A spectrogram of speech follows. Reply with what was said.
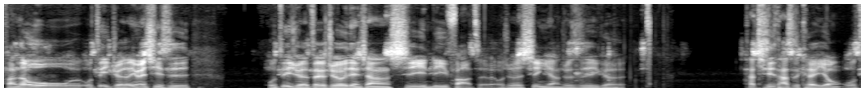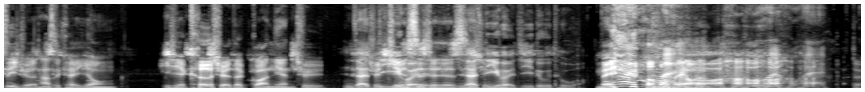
反正我我我我自己觉得，因为其实我自己觉得这个就有点像吸引力法则。我觉得信仰就是一个，它其实它是可以用，我自己觉得它是可以用一些科学的观念去，你在去诋毁解释这些你在事情诋毁基督徒啊？没有没有，哦不会不会，对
